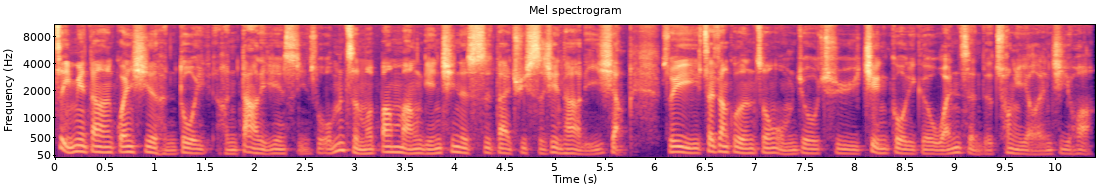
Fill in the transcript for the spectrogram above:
这里面当然关系了很多很大的一件事情，说我们怎么帮忙年轻的世代去实现他的理想。所以在这样过程中，我们就去建构一个完整的创业摇篮计划。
